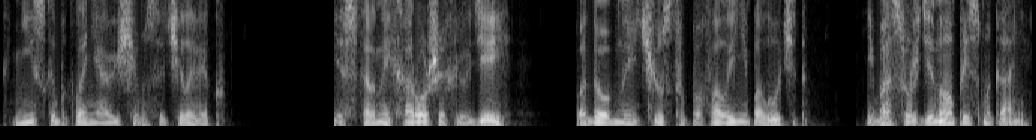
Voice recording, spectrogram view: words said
к низко поклоняющемуся человеку. Из стороны хороших людей подобные чувства похвалы не получат, ибо осуждено присмыкание.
